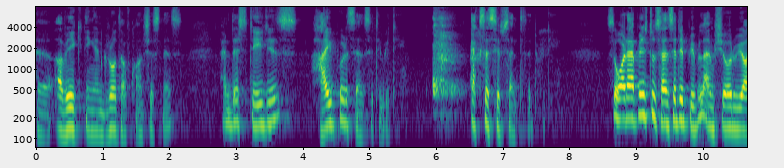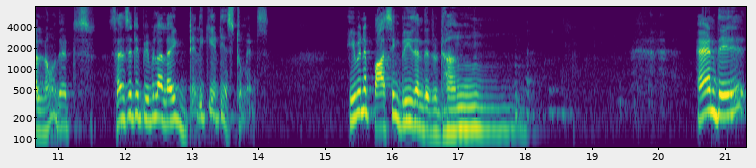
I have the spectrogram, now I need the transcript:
uh, awakening and growth of consciousness. And the stage is hypersensitivity, excessive sensitivity. So, what happens to sensitive people? I'm sure we all know that sensitive people are like delicate instruments. Even a passing breeze and they do dung. And they,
